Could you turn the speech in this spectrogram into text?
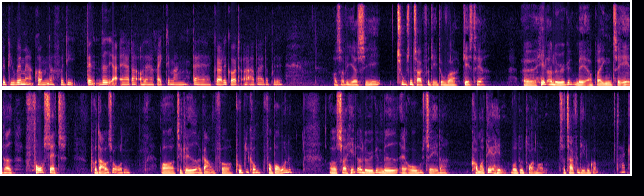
vil blive ved med at komme der, fordi den ved jeg er der, og der er rigtig mange, der gør det godt og arbejder på det. Og så vil jeg sige tusind tak, fordi du var gæst her. Øh, held og lykke med at bringe teatret fortsat på dagsordenen, og til glæde og gavn for publikum, for borgerne. Og så held og lykke med, at Aarhus Teater kommer derhen, hvor du drømmer om. Så tak fordi du kom. Tak.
